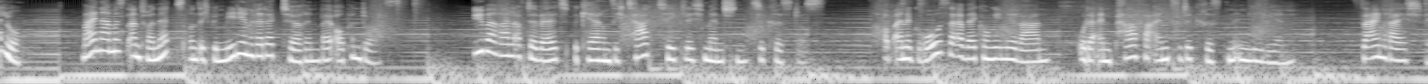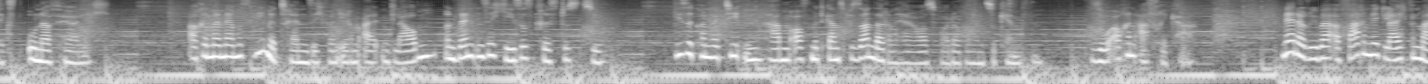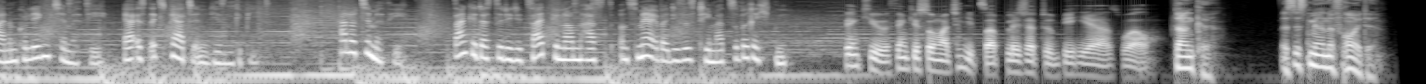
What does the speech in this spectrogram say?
Hallo, mein Name ist Antoinette und ich bin Medienredakteurin bei Open Doors. Überall auf der Welt bekehren sich tagtäglich Menschen zu Christus. Ob eine große Erweckung im Iran oder ein paar vereinzelte Christen in Libyen. Sein Reich wächst unaufhörlich. Auch immer mehr Muslime trennen sich von ihrem alten Glauben und wenden sich Jesus Christus zu. Diese Konvertiten haben oft mit ganz besonderen Herausforderungen zu kämpfen. So auch in Afrika. Mehr darüber erfahren wir gleich von meinem Kollegen Timothy. Er ist Experte in diesem Gebiet. Hallo Timothy. Danke, dass du dir die Zeit genommen hast, uns mehr über dieses Thema zu berichten. Thank you. Thank you so much. It's a pleasure to be here as well. Danke. Es ist mir eine Freude.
